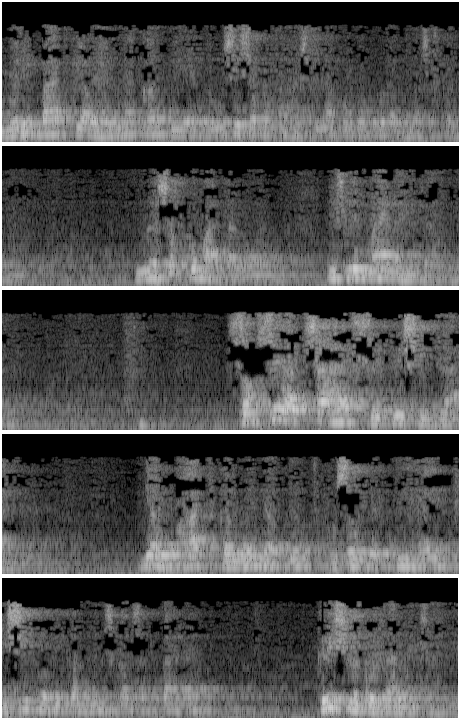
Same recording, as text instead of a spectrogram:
मेरी बात की अवहेलना कर दिए तो उसी समय मैं हस्तिनापुर को पूरा ध्वस्त कर दूँगा। पूरे सबको मार डालूँगा। इसलिए मैं नहीं चाहूँगा सबसे अच्छा है श्री कृष्ण जाए। यह बात करने में अत्यंत कुशल व्यक्ति है, किसी को भी कन्विंस कर सकता है। कृष्ण को जाना चाहिए।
